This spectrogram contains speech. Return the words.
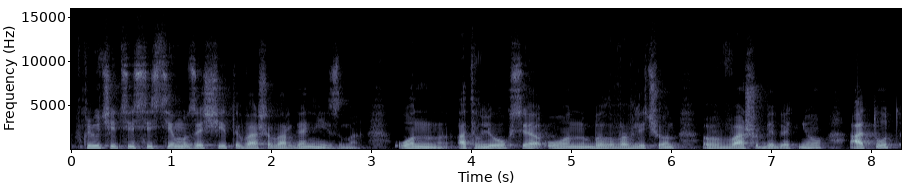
включите систему защиты вашего организма. Он отвлекся, он был вовлечен в вашу беготню, а тут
